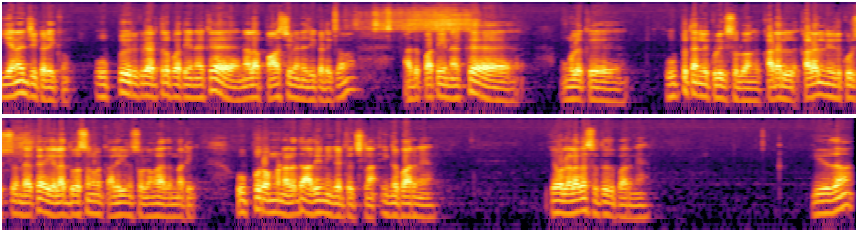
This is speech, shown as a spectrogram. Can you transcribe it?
எனர்ஜி கிடைக்கும். உப்பு இருக்கிற இடத்துல பார்த்தீங்கன்னாக்கா நல்லா பாசிட்டிவ் எனர்ஜி கிடைக்கும். அது பார்த்தீங்கன்னாக்கா உங்களுக்கு உப்பு தண்ணியில் குளிக்க சொல்லுவாங்க. கடல் கடல் நீர் குடிச்சிட்டு வந்தாக்க எல்லா தோசங்களும் கழிவுன்னு சொல்லுவாங்க அது மாதிரி. உப்பு ரொம்ப நல்லது அதையும் நீங்கள் எடுத்து வச்சுக்கலாம். இங்கே பாருங்கள் எவ்வளோ அழகாக சுற்றுது பாருங்கள் இதுதான்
